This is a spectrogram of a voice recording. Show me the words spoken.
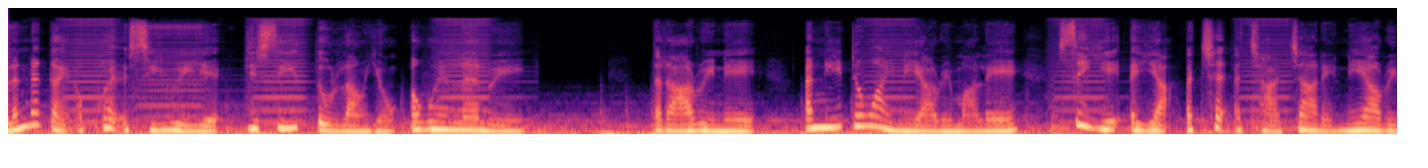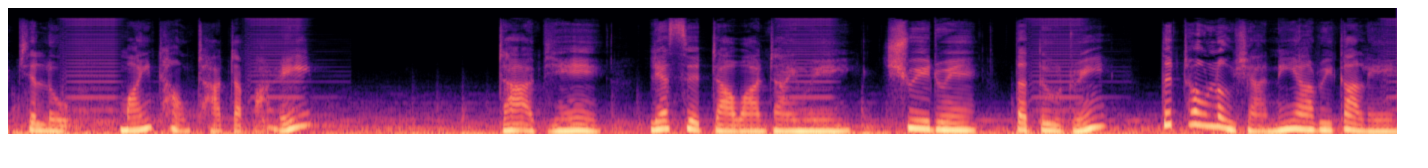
လက်နက်ကင်အဖွဲ့အစည်းတွေရဲ့ပစ္စည်းတူလောင်ယုံအဝင်လန်းတွေတရားတွေနဲ့အနီးတဝိုက်နေရာတွေမှာလည်းစစ်ရေးအရာအချက်အချာကျတဲ့နေရာတွေဖြစ်လို့မိုင်းထောင်ထားတတ်ပါတယ်။ဒါအပြင်လက်စစ်တာဝါတိုင်းတွင်ရွှေတွင်တတုတွင်တစ်ထုတ်လောက်ရာနေရာတွေကလည်း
